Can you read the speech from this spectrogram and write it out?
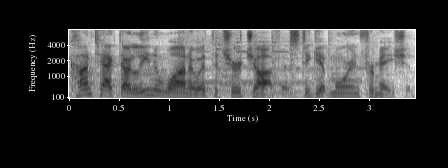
Contact Arlene Wano at the church office to get more information.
